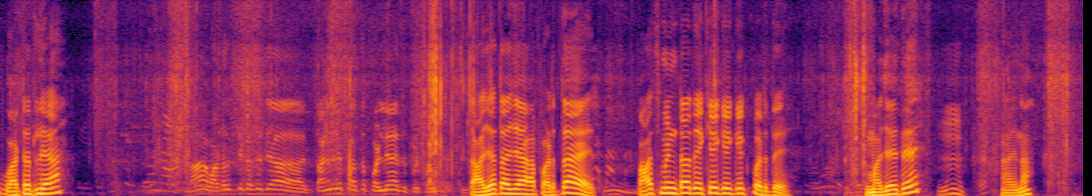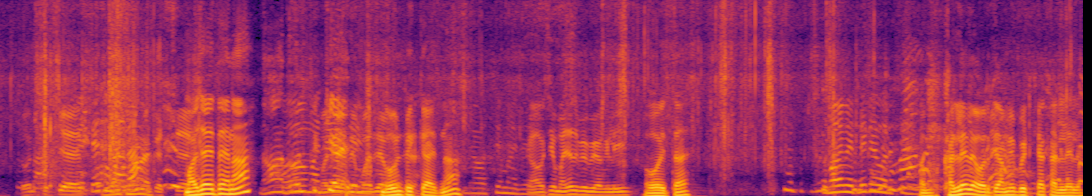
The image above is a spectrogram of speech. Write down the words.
वाटतल्या? ताज्या ताज्या पडतायत. पाच मिनिटात एक एक एक एक पडते. मजा येते? आहे ना? मजा येते ना? दोन पिक्के आहेत. ना? गावची मजाच वेगळी होय तर. खाल्लेल्या वरती आम्ही बिटक्या खाल्लेल्या.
